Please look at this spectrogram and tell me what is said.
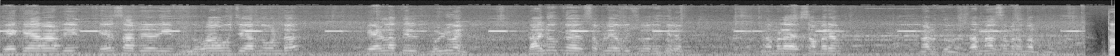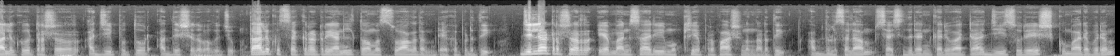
കെ കെ ആർ ആറുടെയും കെ എസ് ആർ ടിയുടെയും ചേർന്നുകൊണ്ട് കേരളത്തിൽ മുഴുവൻ താലൂക്ക് സപ്ലൈ ഓഫീസുകളിലും നമ്മളെ സമരം നടത്തുന്നത് ധർണാ സമരം നടത്തുന്നത്. താലൂക്ക് ട്രഷറർ അജി പുത്തൂർ അധ്യക്ഷത വഹിച്ചു. താലൂക്ക് സെക്രട്ടറി അനിൽ തോമസ് സ്വാഗതം രേഖപ്പെടുത്തി. ജില്ലാ ട്രഷറർ എം അൻസാരി മുഖ്യ പ്രഭാഷണം നടത്തി. Abdul Salam Sasidharan Karuvatta G Suresh Kumarapuram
